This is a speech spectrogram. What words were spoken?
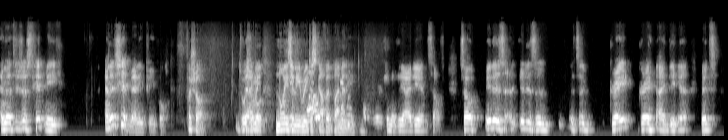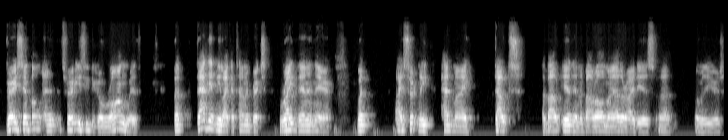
and it just hit me, and it's hit many people for sure. It's what yeah, I mean, noisily rediscovered by many. Version of the idea itself. So it is. It is a. It's a great, great idea. It's very simple and it's very easy to go wrong with. But that hit me like a ton of bricks right then and there. But I certainly had my doubts about it and about all my other ideas uh, over the years.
